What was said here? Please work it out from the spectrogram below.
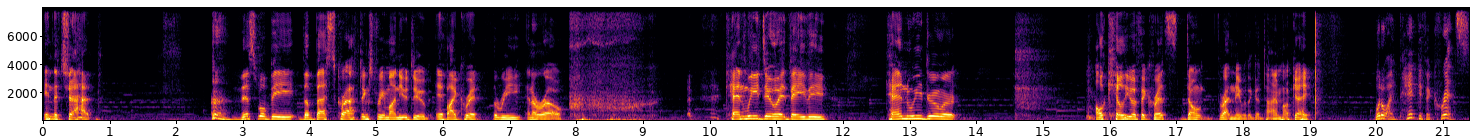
in the chat. this will be the best crafting stream on YouTube if I crit three in a row. Can we do it, baby? Can we do it? I'll kill you if it crits. Don't threaten me with a good time, okay? What do I pick if it crits?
